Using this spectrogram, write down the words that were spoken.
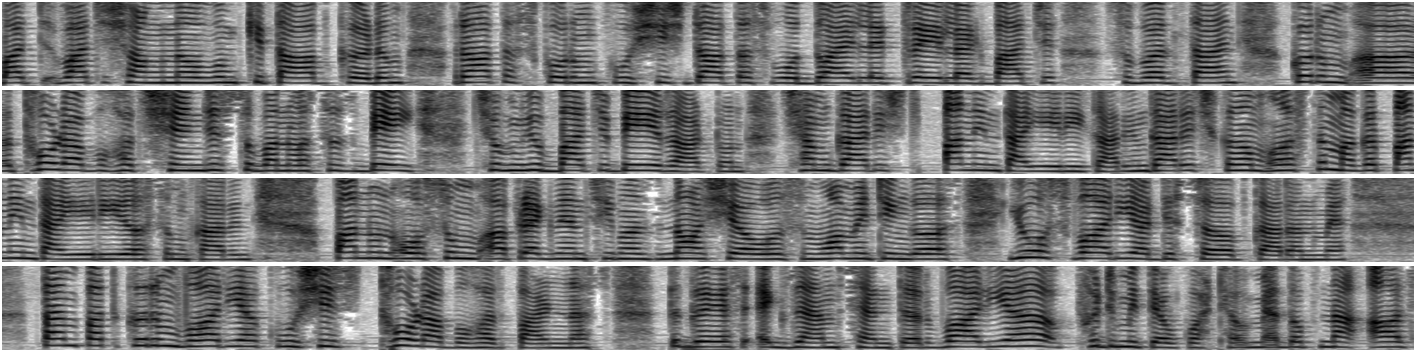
بَچہِ بَچہِ شۄنٛگنٲوٕم کِتاب کٔڑٕم راتَس کوٚرُم کوٗشِش راتَس ووت دۄیہِ لَٹہِ ترٛیٚیہِ لَٹہِ بَچہِ صُبحن تانۍ کوٚرُم تھوڑا بہت شیٚنجِس صُبحن ؤژھٕس بیٚیہِ چھُم یہِ بَچہِ بیٚیہِ رَٹُن۔ چھَم گَرِچ پَنٕنۍ تیٲری کَرٕنۍ۔ گَرِچ کٲم ٲس نہٕ مگر پَنٕنۍ تیٲری ٲسٕم کَرٕنۍ۔ پَنُن اوسُم پرٛٮ۪گنٮ۪نسی منٛز نوشیا اوسُم وامِٹِنٛگ ٲس یہِ اوس واریاہ ڈِسٹٲرٕب کَران مےٚ تَمہِ پَتہٕ کٔرٕم واریاہ کوٗشِش تھوڑا بہت پَرنَس تہٕ گٔیَس ایٚگزام سٮ۪نٹَر واریاہ پھٕٹمٕتیو کۄٹھیو مےٚ دوٚپ نہ آز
